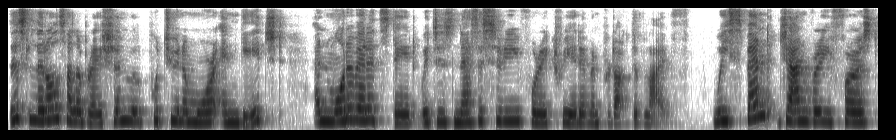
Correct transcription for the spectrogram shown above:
This little celebration will put you in a more engaged and motivated state, which is necessary for a creative and productive life. We spent January 1st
